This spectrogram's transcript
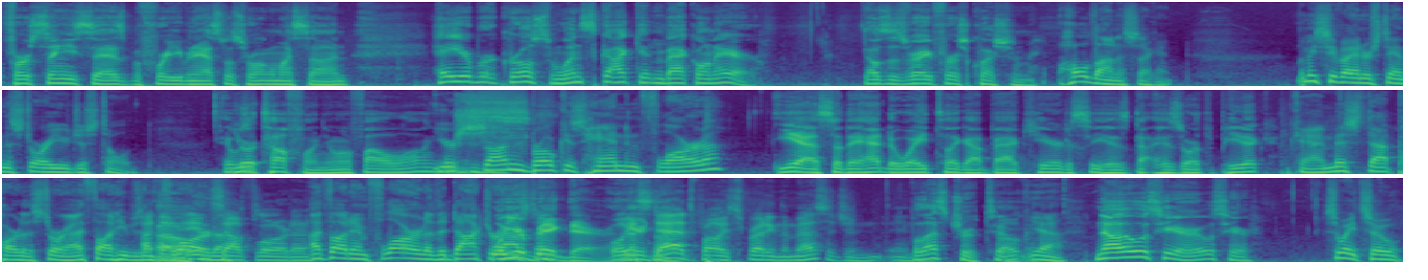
First thing he says before he even asks what's wrong with my son, "Hey, you're Burt Grossman. When's Scott getting back on air?" That was his very first question to me. Hold on a second. Let me see if I understand the story you just told. It was Your- a tough one. You want to follow along? Your son broke his hand in Florida. Yeah, so they had to wait till he got back here to see his his orthopedic. Okay, I missed that part of the story. I thought he was I in thought Florida. in South Florida. I thought in Florida the doctor. Well, you're him- big there. well, your That's not- dad's probably spreading the message. And, and Well, that's true too. Okay. Yeah. No, it was here. It was here. So wait, so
